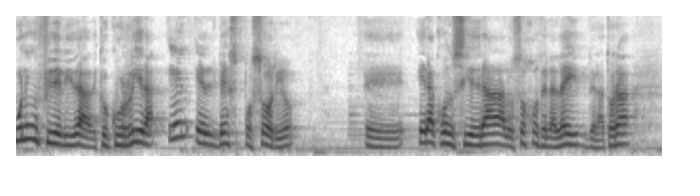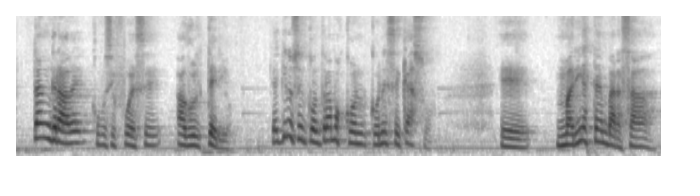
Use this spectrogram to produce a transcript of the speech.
una infidelidad que ocurriera en el desposorio eh, era considerada a los ojos de la ley de la Torah tan grave como si fuese adulterio. Y aquí nos encontramos con, ese caso. Eh, María está embarazada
